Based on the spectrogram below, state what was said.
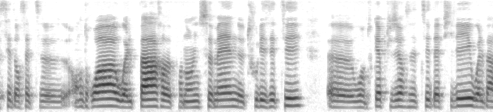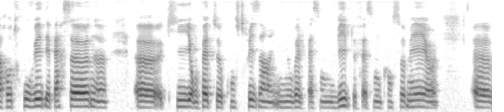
c'est dans cet endroit où elle part pendant une semaine tous les étés euh, ou en tout cas plusieurs étés d'affilée, où elle va retrouver des personnes euh, qui en fait construisent une nouvelle façon de vivre, de façon de consommer euh,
